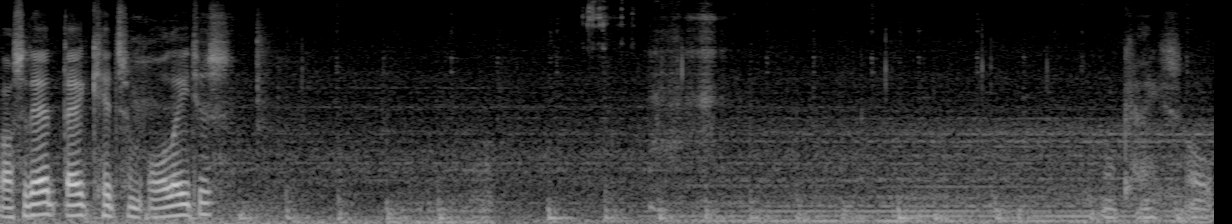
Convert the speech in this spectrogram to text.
Oh, so they're, they're kids from all ages. Okay, so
